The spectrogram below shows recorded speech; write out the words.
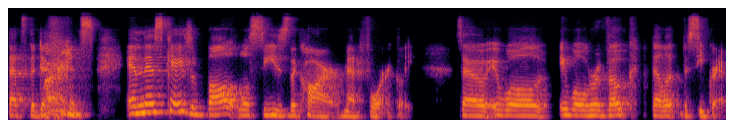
That's the Right. difference. In this case, Vault will seize the car metaphorically. So it will it will revoke the, the secret.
